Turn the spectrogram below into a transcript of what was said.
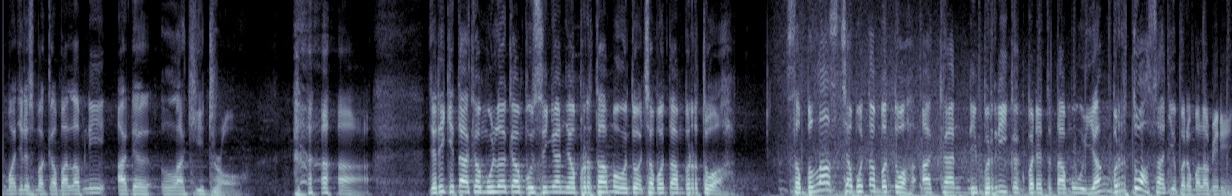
majlis makan malam ni ada lucky draw. Jadi kita akan mulakan pusingan yang pertama untuk cabutan bertuah. Sebelas cabutan bertuah akan diberikan kepada tetamu yang bertuah saja pada malam ini.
